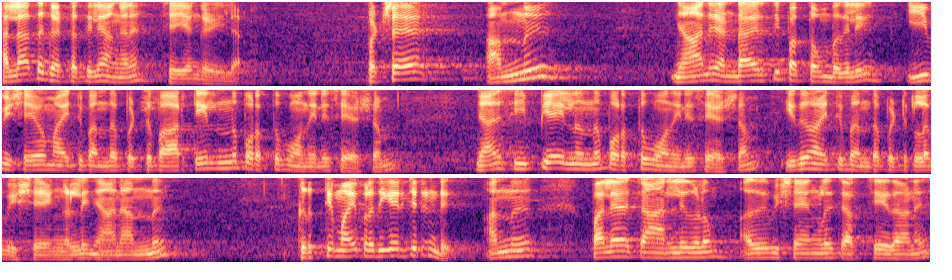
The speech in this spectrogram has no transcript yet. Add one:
അല്ലാത്ത ഘട്ടത്തിൽ അങ്ങനെ ചെയ്യാൻ കഴിയില്ല. പക്ഷേ അന്ന് ഞാൻ രണ്ടായിരത്തി പത്തൊമ്പതിൽ ഈ വിഷയവുമായിട്ട് ബന്ധപ്പെട്ട് പാർട്ടിയിൽ നിന്ന് പുറത്തു പോകുന്നതിന് ശേഷം ഞാൻ സി പി ഐയിൽ നിന്ന് പുറത്തു പോകുന്നതിന് ശേഷം ഇതുമായിട്ട് ബന്ധപ്പെട്ടിട്ടുള്ള വിഷയങ്ങളിൽ ഞാൻ അന്ന് കൃത്യമായി പ്രതികരിച്ചിട്ടുണ്ട്. അന്ന് പല ചാനലുകളും അത് വിഷയങ്ങൾ ചർച്ച ചെയ്താണ്.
